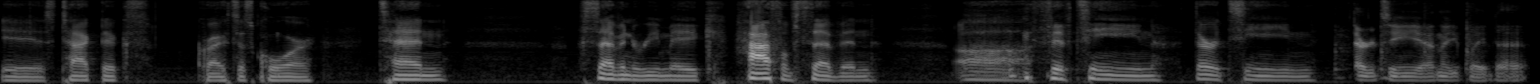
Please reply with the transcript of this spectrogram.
is Tactics, Crisis Core, 10, 7 Remake, half of 7, uh, 15, 13. 13, yeah, I know you played that.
